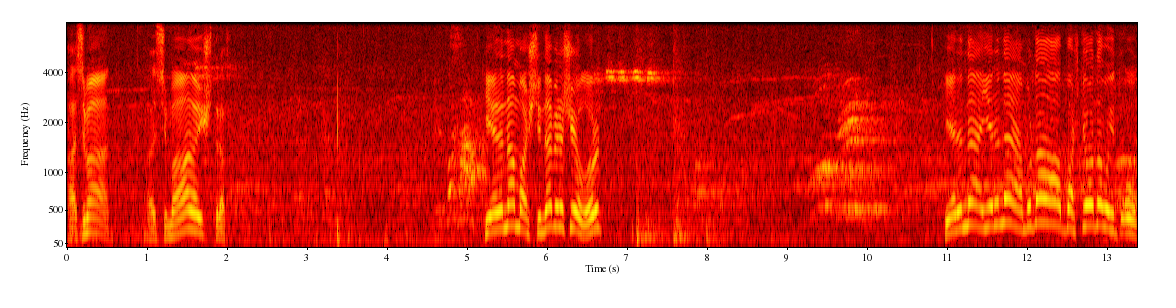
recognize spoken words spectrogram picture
Hasiman. Hasiman iştirak. Yerinden başlayın da böyle şey olur. Yerinden, yerinden. Burada başlıyor orada o.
